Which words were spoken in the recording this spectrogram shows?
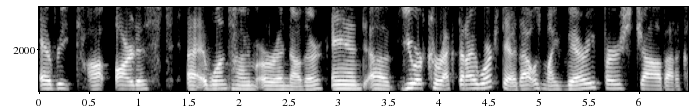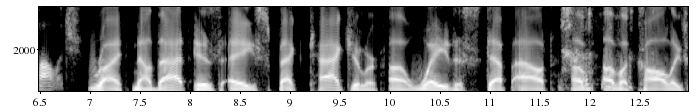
every top artist uh, at one time or another. And uh, you are correct that I worked there. That was my very first job out of college. Right. Now, that is a spectacular uh, way to step out of, of a college.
